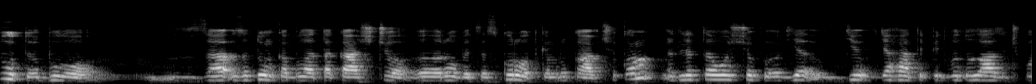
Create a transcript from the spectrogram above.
Тут було задумка була така, що е, робиться з коротким рукавчиком для того, щоб вдягати під водолазочку.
